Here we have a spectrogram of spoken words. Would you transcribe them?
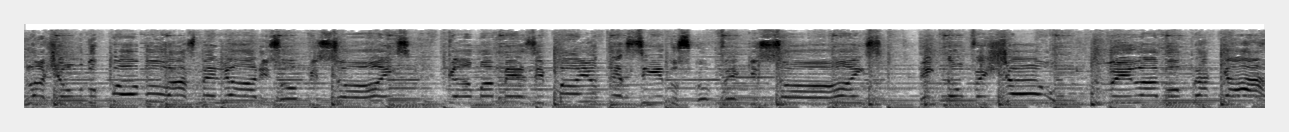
Lojão do Povo, as melhores opções: cama, mesa e banho, tecidos, confecções. Então fechou, vem logo pra cá.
